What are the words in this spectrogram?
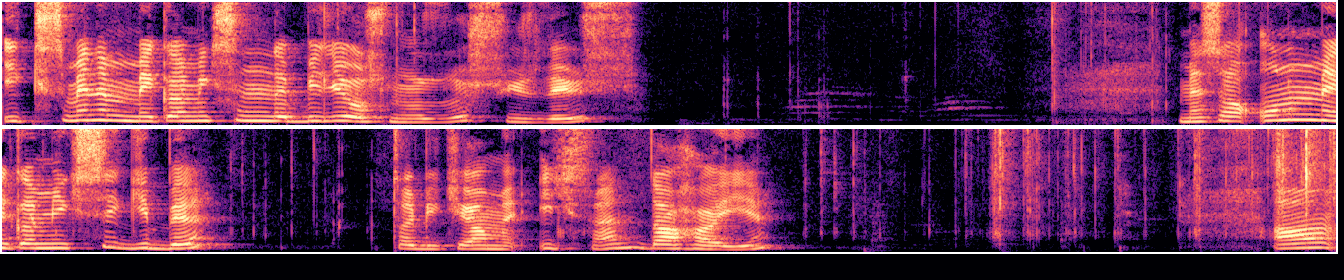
X-Men'in Megamix'ini de biliyorsunuzdur %100. Mesela onun Megamix'i gibi tabii ki ama X-Men daha iyi. Ama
